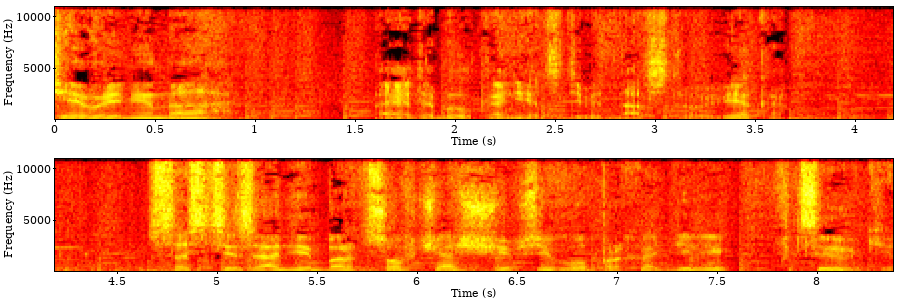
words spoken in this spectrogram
Те времена, а это был конец XIX века, состязания борцов чаще всего проходили в цирке.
